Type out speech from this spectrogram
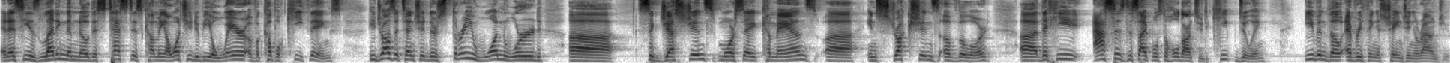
and as he is letting them know this test is coming, I want you to be aware of a couple key things he draws attention. There's three one word uh, suggestions, more say commands, uh, instructions of the Lord uh, that he asks his disciples to hold on to, to keep doing, even though everything is changing around you.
